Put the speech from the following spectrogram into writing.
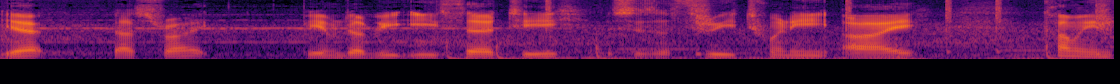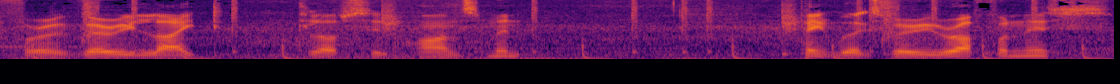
Yep, that's right. BMW E30. This is a 320i coming for a very light gloss enhancement. Paintwork's very rough on this.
